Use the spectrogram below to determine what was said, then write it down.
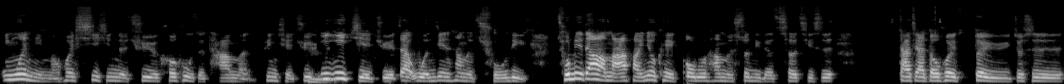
因为你们会细心的去呵护着他们，并且去一一解决在文件上的处理，嗯、处理掉了麻烦，又可以购入他们顺利的车。其实大家都会对于就是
